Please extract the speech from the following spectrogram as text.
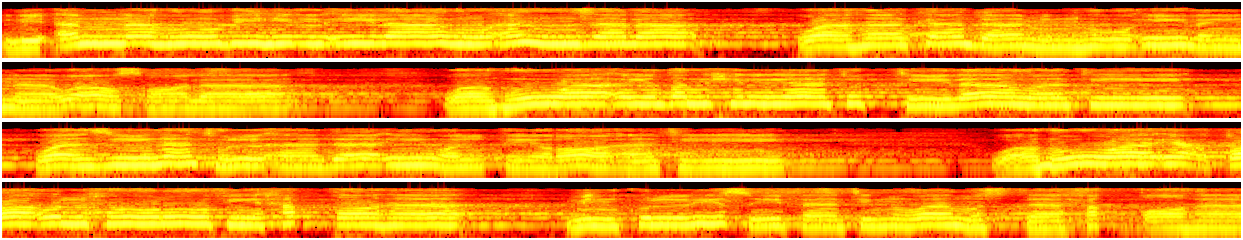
لأنه به الإله أنزلا وهكذا منه إلينا واصلا وهو أيضا حليات التلاوة. وزينة الأداء والقراءة. وهو إعطاء الحروف حقها من كل صفات ومستحقها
